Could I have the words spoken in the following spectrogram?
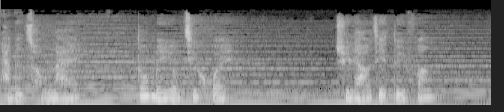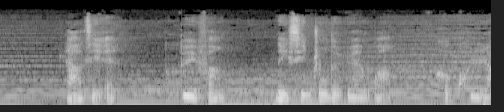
他们从来都没有机会。去了解对方，了解对方内心中的愿望和困扰。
